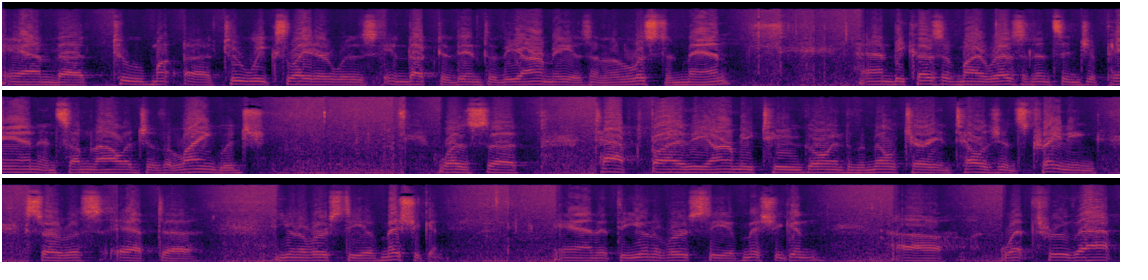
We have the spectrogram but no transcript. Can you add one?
and uh, two, uh, two weeks later was inducted into the Army as an enlisted man. And because of my residence in Japan and some knowledge of the language, was uh, tapped by the Army to go into the Military Intelligence Training Service at uh, University of Michigan. And at the University of Michigan, uh, went through that,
